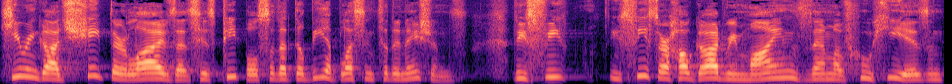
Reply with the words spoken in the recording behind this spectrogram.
hearing God shape their lives as His people so that they'll be a blessing to the nations. These these feasts are how God reminds them of who He is and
